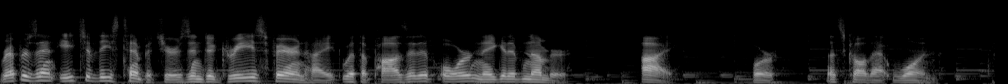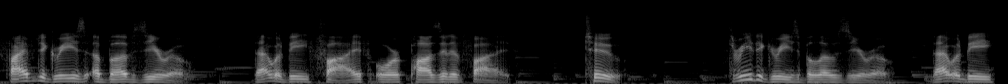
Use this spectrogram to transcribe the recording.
Represent each of these temperatures in degrees Fahrenheit with a positive or negative number. I, or let's call that 1. 5 degrees above 0. That would be 5 or positive 5. 2. 3 degrees below 0. That would be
